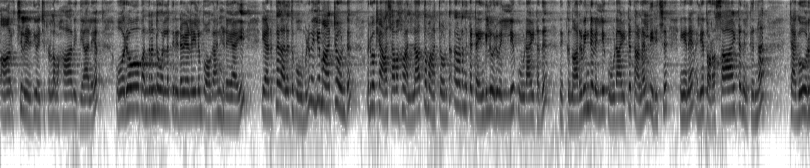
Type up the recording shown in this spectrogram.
ആർച്ചിൽ എഴുതി വെച്ചിട്ടുള്ള മഹാവിദ്യാലയം ഓരോ പന്ത്രണ്ട് കൊല്ലത്തിന് ഇടവേളയിലും പോകാനിടയായി. ഈ അടുത്ത കാലത്ത് പോകുമ്പോഴും വലിയ മാറ്റമുണ്ട്. ഒരുപക്ഷെ ആശാവഹം അല്ലാത്ത മാറ്റമുണ്ട്. അവിടെ നിൽക്കട്ടെ. എങ്കിലും ഒരു വലിയ കൂടായിട്ടത് നിൽക്കുന്നു അറിവിന്റെ വലിയ കൂടായിട്ട് തണൽ വിരിച്ച് ഇങ്ങനെ വലിയ തുറസായിട്ട് നിൽക്കുന്ന ടാഗോർ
